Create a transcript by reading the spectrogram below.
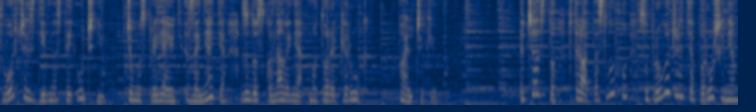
творчих здібностей учнів, чому сприяють заняття з удосконалення моторики рук, пальчиків. Часто втрата слуху супроводжується порушенням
